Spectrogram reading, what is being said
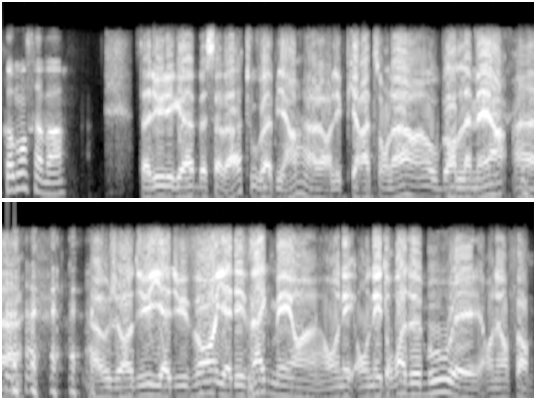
Comment ça va? Salut les gars, bah ça va, tout va bien. Alors les pirates sont là, hein, au bord de la mer. Euh, euh, Aujourd'hui, il y a du vent, il y a des vagues, mais euh, on est on est droit debout et on est en forme.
